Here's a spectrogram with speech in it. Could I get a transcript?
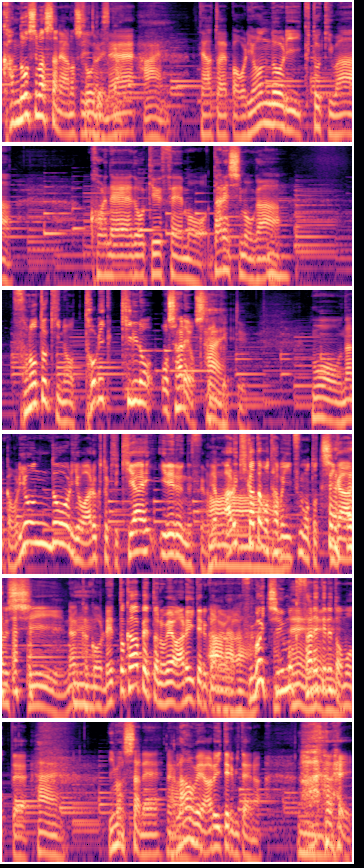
感動しましたねあのシー。トにねはい。であとやっぱオリオン通り行く時はこれね同級生も誰しもが、その時のとびっきりのおしゃれをしていくっていう、もうなんかオリオン通りを歩く時って気合い入れるんですよ。やっぱ歩き方も多分いつもと違うしなんかこうレッドカーペットの上を歩いてるかのようなすごい注目されてると思ってはい。いましたね。なんかランウェイ歩いてるみたいな。うん。はい。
